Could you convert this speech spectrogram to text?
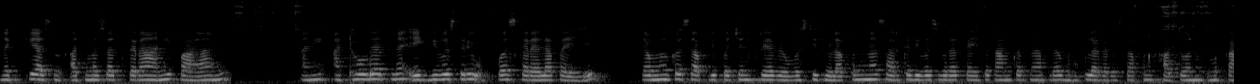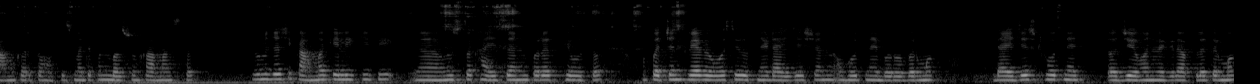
नक्की आस आत्मसात करा आणि पाळा आणि आणि आठवड्यातनं एक दिवस तरी उपवास करायला पाहिजे. त्यामुळे कसं आपली पचनक्रिया व्यवस्थित होईल. आपण ना सारखं दिवसभरात काही तर काम करताना आपल्याला भूक लागत असतं. आपण खातो आणि मग काम करतो. ऑफिसमध्ये पण बसून कामं असतात. किंवा म्हणजे अशी कामं केली की ती नुसतं खायचं आणि परत हे होतं पचनक्रिया व्यवस्थित होत नाही डायजेशन होत नाही बरोबर मग डायजेस्ट होत नाही जेवण वगैरे आपलं तर मग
